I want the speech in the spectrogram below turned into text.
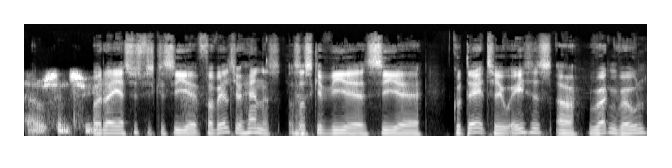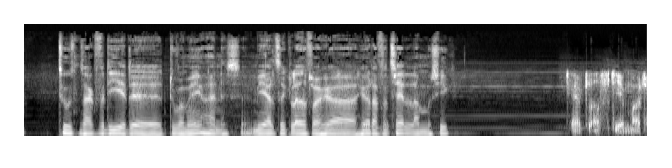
Er du sindssyg? Ved du hvad, jeg synes, vi skal sige uh, farvel til Johannes, og så skal vi uh, sige uh, goddag til Oasis og rock and roll. Tusind tak, fordi at, øh, du var med, Johannes. Vi er altid glade for at høre, høre dig fortælle om musik. Jeg er glad, fordi jeg måtte.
